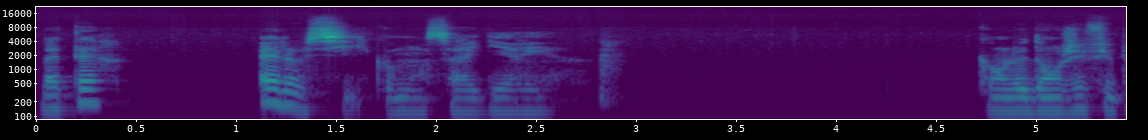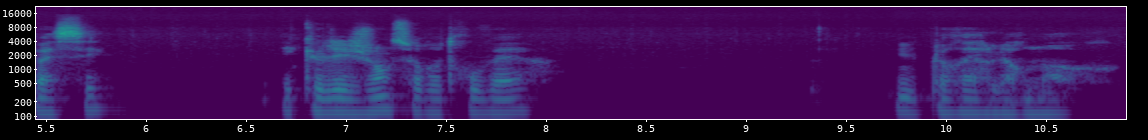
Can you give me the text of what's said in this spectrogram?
la terre, elle aussi, commença à guérir. Quand le danger fut passé et que les gens se retrouvèrent, ils pleurèrent leur mort.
